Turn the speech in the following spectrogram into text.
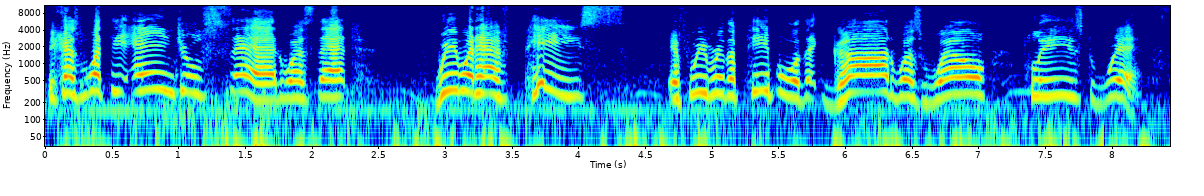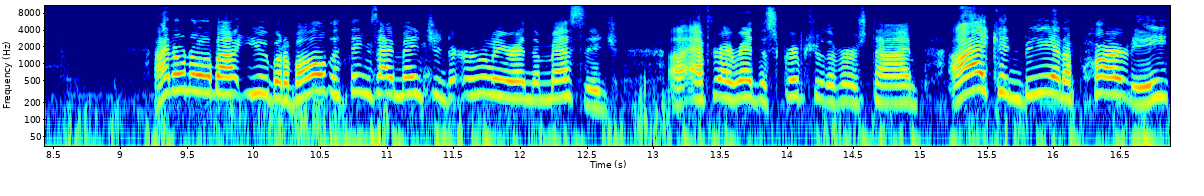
Because what the angels said was that we would have peace if we were the people that God was well pleased with. I don't know about you, but of all the things I mentioned earlier in the message, uh, after I read the scripture the first time, I can be at a party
